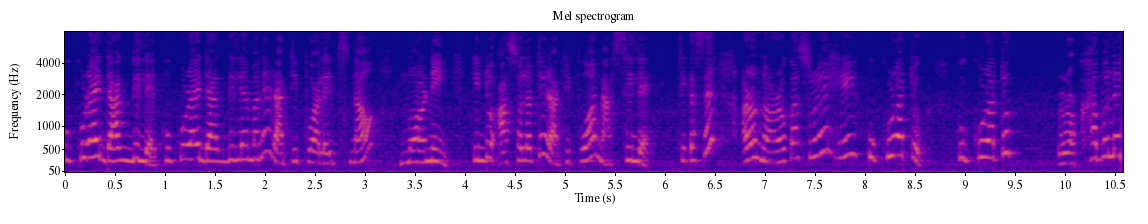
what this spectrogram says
কুকুৰাই ডাক দিলে। কুকুৰাই ডাক দিলে মানে ৰাতিপুৱালে ইটছ নাও মৰ্ণিং কিন্তু আচলতে ৰাতিপুৱা নাছিলে। ঠিক আছে? আৰু নৰকাসুৰে সেই কুকুৰাটোক কুকুৰাটোক ৰখাবলৈ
